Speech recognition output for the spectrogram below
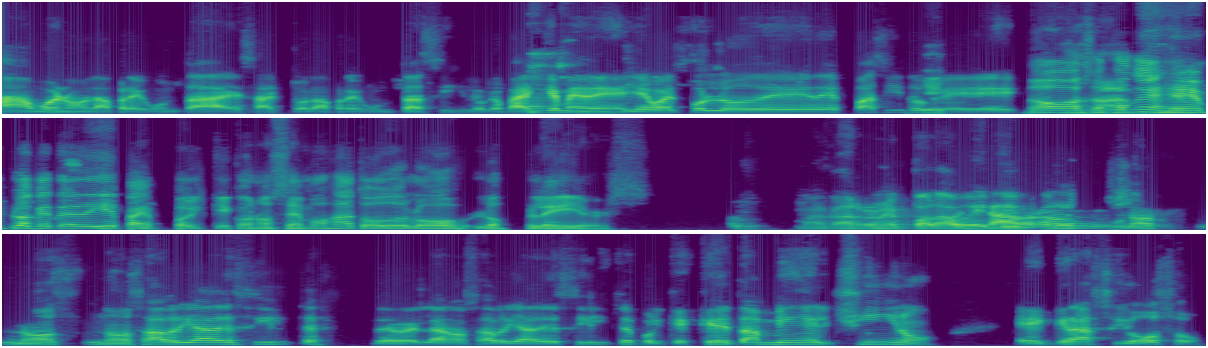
Ah, bueno, la pregunta, exacto, la pregunta sí. Lo que pasa es que me dejé llevar por lo de Despacito, que es... No, eso fue un ejemplo que te di pa- porque conocemos a todos los, los players. Macarrones para la Pues, baby. cabrón, no, no, no sabría decirte, de verdad no sabría decirte, porque es que también el chino es gracioso,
